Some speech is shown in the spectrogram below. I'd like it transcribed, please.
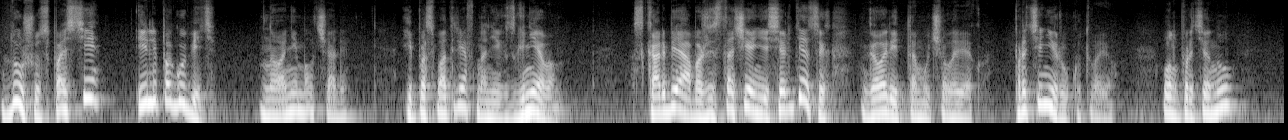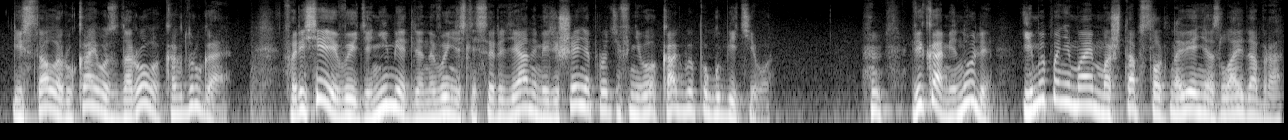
Душу спасти или погубить?» Но они молчали. И, посмотрев на них с гневом, скорбя об ожесточении сердец их, говорит тому человеку, протяни руку твою. Он протянул, и стала рука его здорова, как другая. Фарисеи, выйдя, немедленно вынесли с иродианами решение против него, как бы погубить его. Века минули, и мы понимаем масштаб столкновения зла и добра.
